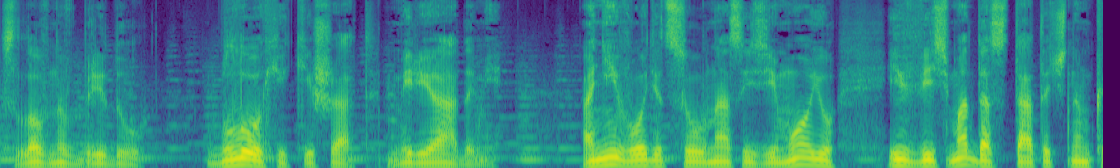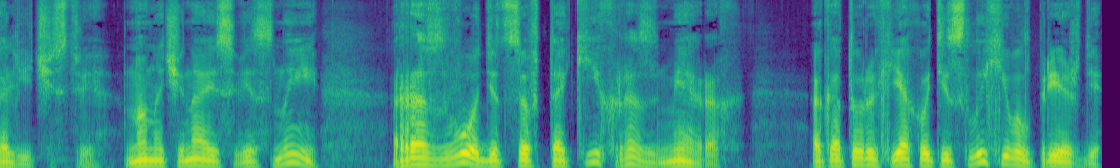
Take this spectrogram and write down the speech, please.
словно в бреду. Блохи кишат мириадами. Они водятся у нас и зимою, и в весьма достаточном количестве. Но, начиная с весны, разводятся в таких размерах, о которых я хоть и слыхивал прежде,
